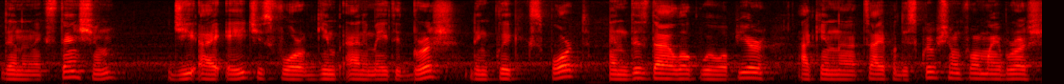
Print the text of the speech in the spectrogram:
then an extension GIH is for GIMP animated brush then click export and this dialog will appear. I can uh, type a description for my brush.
